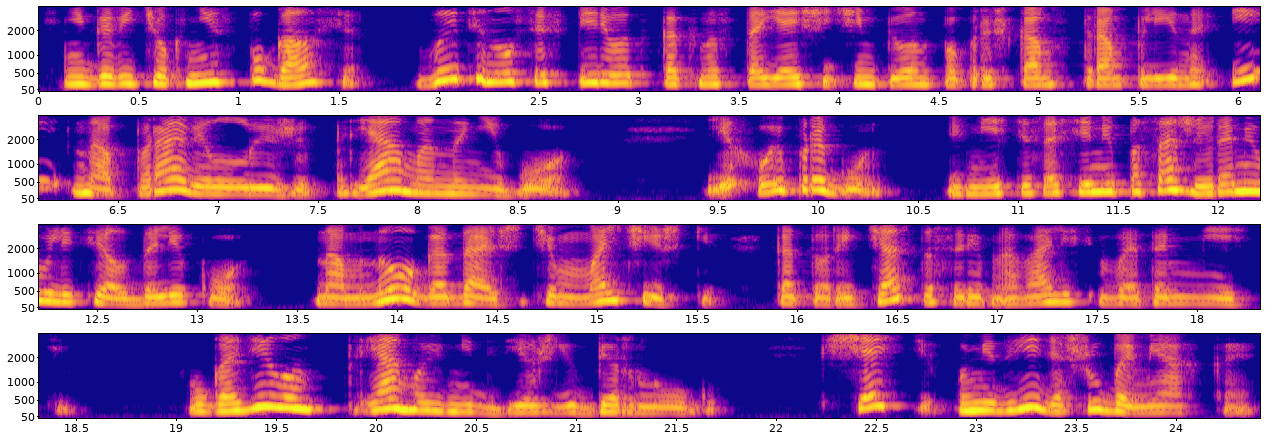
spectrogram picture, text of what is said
Снеговичок не испугался, вытянулся вперед, как настоящий чемпион по прыжкам с трамплина и направил лыжи прямо на него. Лихой прыгун вместе со всеми пассажирами улетел далеко, намного дальше, чем мальчишки, которые часто соревновались в этом месте. Угодил он прямо в медвежью берлогу. К счастью, у медведя шуба мягкая,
